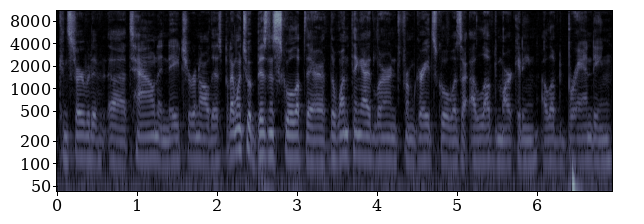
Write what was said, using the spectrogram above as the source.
conservative uh, town and nature and all this. But i went to a business school up there. The one thing i'd learned from grade school was i, loved marketing. I loved branding.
